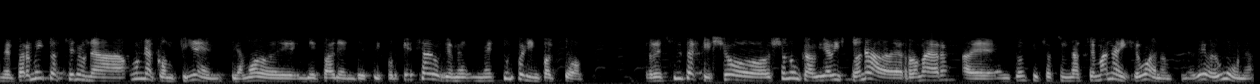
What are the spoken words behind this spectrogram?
me permito hacer una, una confidencia a modo de, paréntesis, porque es algo que me, me súper impactó resulta que yo yo nunca había visto nada de Romer, eh, entonces hace una semana dije, bueno, me veo alguna.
